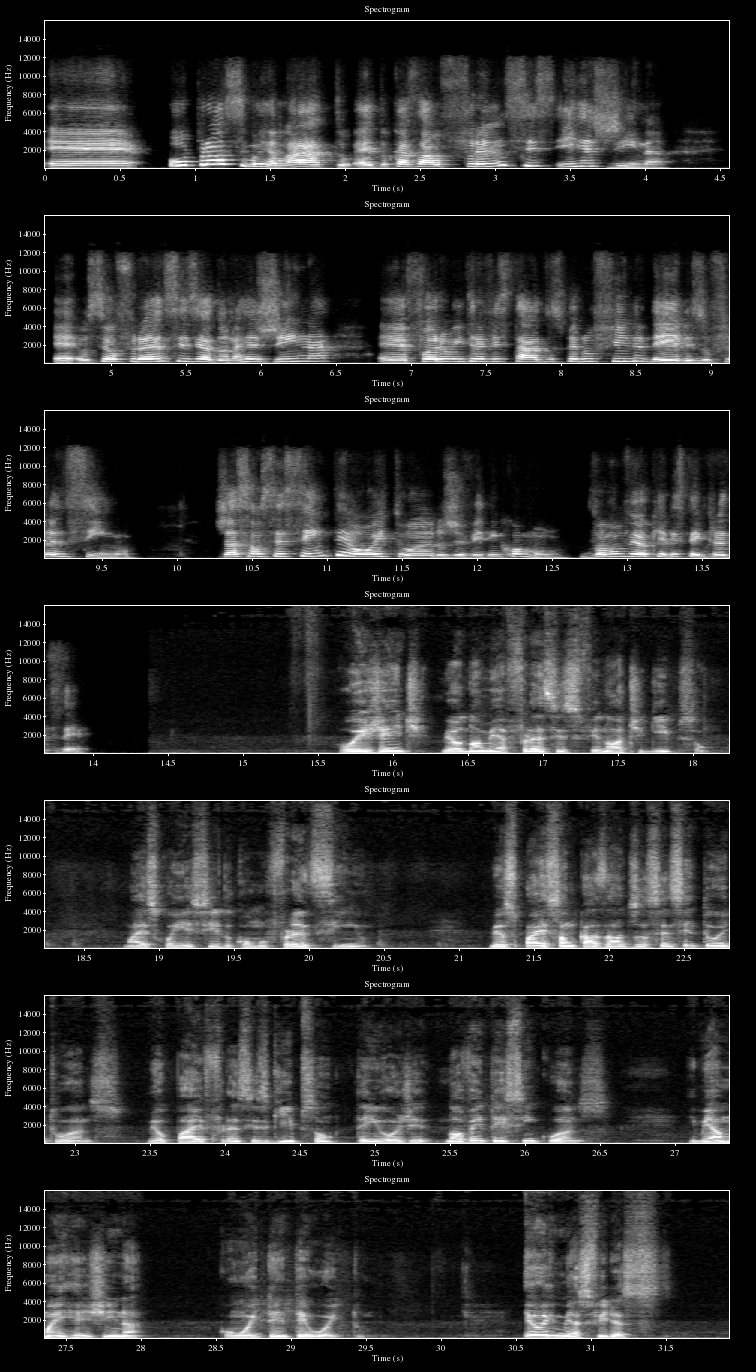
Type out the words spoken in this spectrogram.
É, o próximo relato é do casal Francis e Regina. o seu Francis e a dona Regina foram entrevistados pelo filho deles, o Francinho. Já são 68 anos de vida em comum. Vamos ver o que eles têm para dizer. Oi, gente. Meu nome é Francis Finotti Gibson, mais conhecido como Francinho. Meus pais são casados há 68 anos. Meu pai, Francis Gibson, tem hoje 95 anos. E minha mãe, Regina, com 88. Eu e minhas filhas,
